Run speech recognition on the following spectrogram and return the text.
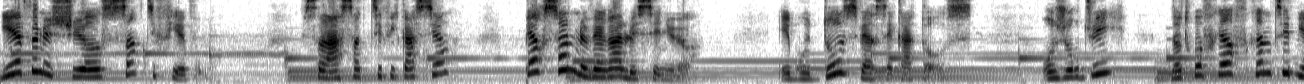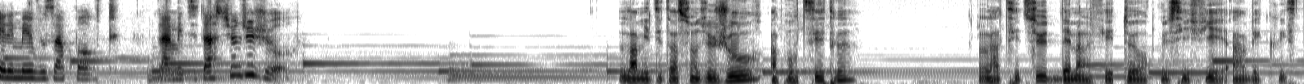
bienvenue sur Sanctifiez-vous. Sans la sanctification, personne ne verra le Seigneur. Hébreu 12, verset 14. Aujourd'hui, notre frère Franti Bien-Aimé vous apporte la méditation du jour. La méditation du jour a pour titre L'attitude des malfaiteurs crucifiés avec Christ.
